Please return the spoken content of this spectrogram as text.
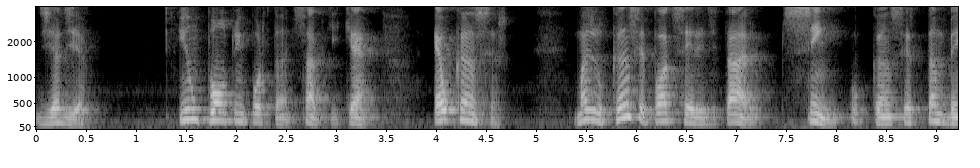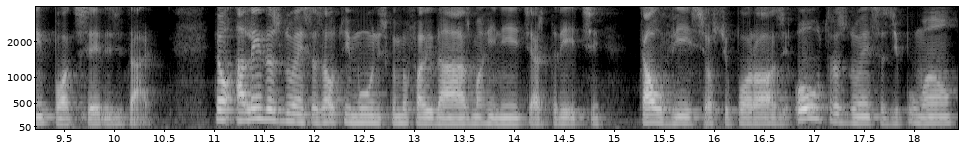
dia a dia. E um ponto importante, sabe o que é? É o câncer. Mas o câncer pode ser hereditário? Sim, o câncer também pode ser hereditário. Então, além das doenças autoimunes, como eu falei da asma, rinite, artrite, calvície, osteoporose, outras doenças de pulmão,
